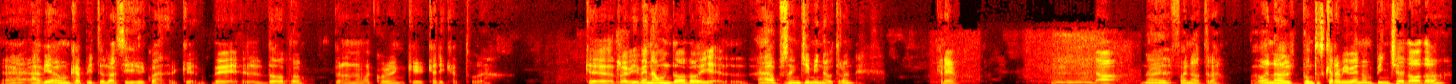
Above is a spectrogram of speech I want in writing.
Ah, había un capítulo así del dodo, pero no me acuerdo en qué caricatura. Que reviven a un dodo y el. Ah, pues en Jimmy Neutron, creo. Mm. No, no, fue en otra. Bueno, el punto es que reviven un pinche dodo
